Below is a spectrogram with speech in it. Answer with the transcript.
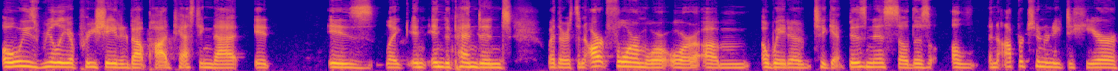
always really appreciated about podcasting that it is like an independent whether it's an art form or or um, a way to to get business. So there's a, an opportunity to hear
